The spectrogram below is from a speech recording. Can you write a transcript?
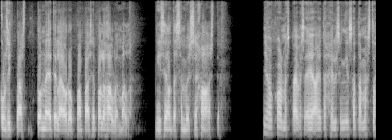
kun sitten taas tuonne Etelä-Eurooppaan pääsee paljon halvemmalla. Niin se on tässä myös se haaste. Joo, kolmes päivässä ei ajeta Helsingin satamasta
